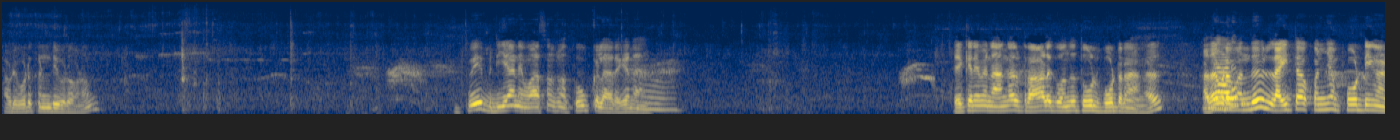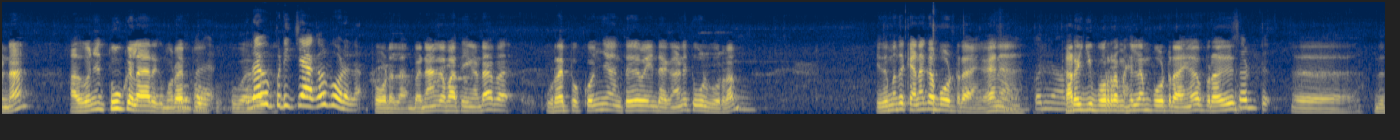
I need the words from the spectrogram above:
அப்படி கூட கிண்டி விடணும். இப்பவே பிரியாணி வாசம் சும்மா தூக்கலாக இருக்கேண்ணே. ஏற்கனவே நாங்கள் இறாலுக்கு வந்து தூள் போட்டு நாங்கள் அதை விட வந்து லைட்டாக கொஞ்சம் போட்டிங்கன்னா அது கொஞ்சம் தூக்கலாக இருக்கு. உறவு பிடிச்சாக்கள் போடலாம். போடலாம். இப்போ நாங்கள் பார்த்தீங்கன்னா உரைப்பு கொஞ்சம் தேவைன்றக்காண்டி தூள் போடுறோம். இது வந்து கிணக்க போட்டுறாங்க. என்ன? கரைக்கு போடுற மாதிரிலாம் போட்டுறாங்க. பிறகு இந்த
